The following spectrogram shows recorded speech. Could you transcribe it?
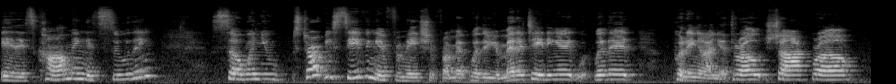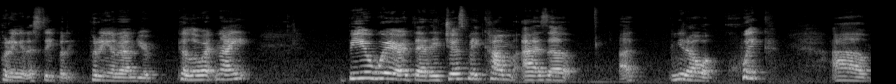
it is calming, it's soothing. So when you start receiving information from it, whether you're meditating it with it, putting it on your throat chakra, putting it asleep, putting it on your pillow at night, be aware that it just may come as a, a you know, a quick uh,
